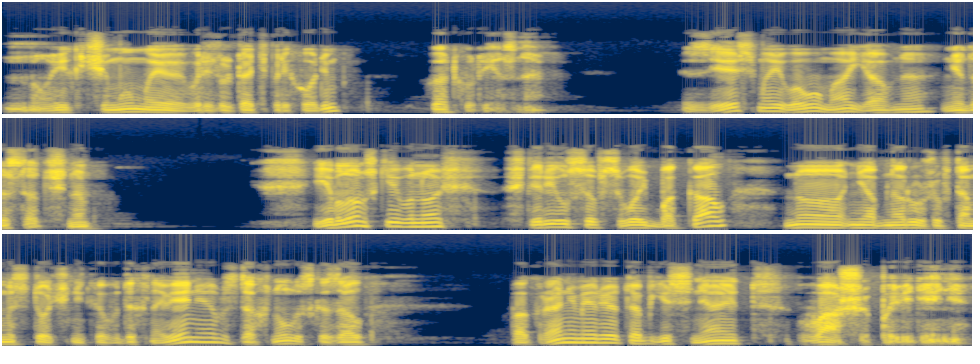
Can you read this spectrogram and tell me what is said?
Ну и к чему мы в результате приходим? Откуда я знаю? Здесь моего ума явно недостаточно. Яблонский вновь вперился в свой бокал, но, не обнаружив там источника вдохновения, вздохнул и сказал, «По крайней мере, это объясняет ваше поведение».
